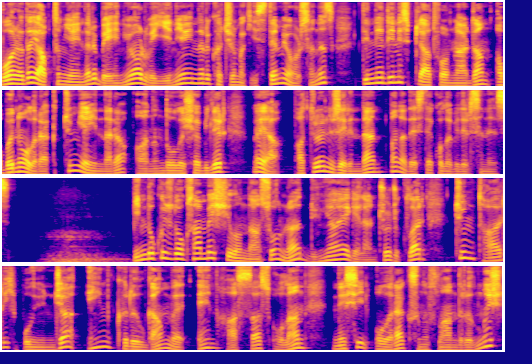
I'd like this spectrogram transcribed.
Bu arada yaptığım yayınları beğeniyor ve yeni yayınları kaçırmak istemiyorsanız dinlediğiniz platformlardan abone olarak tüm yayınlara anında ulaşabilir veya Patreon üzerinden bana destek olabilirsiniz. 1995 yılından sonra dünyaya gelen çocuklar tüm tarih boyunca en kırılgan ve en hassas olan nesil olarak sınıflandırılmış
